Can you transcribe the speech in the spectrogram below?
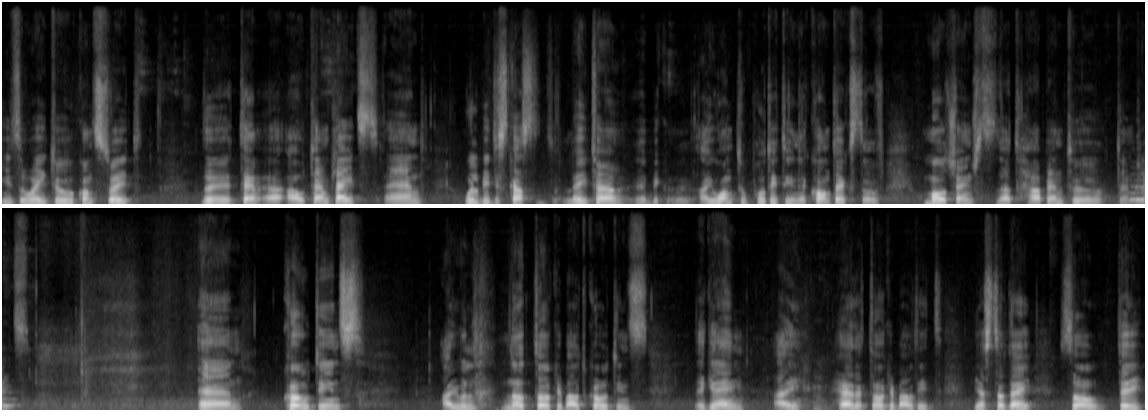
is a way to concentrate the tem uh, our templates and will be discussed later. Uh, I want to put it in a context of more changes that happen to templates. And coroutines, I will not talk about coroutines again. I had a talk about it yesterday. So take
